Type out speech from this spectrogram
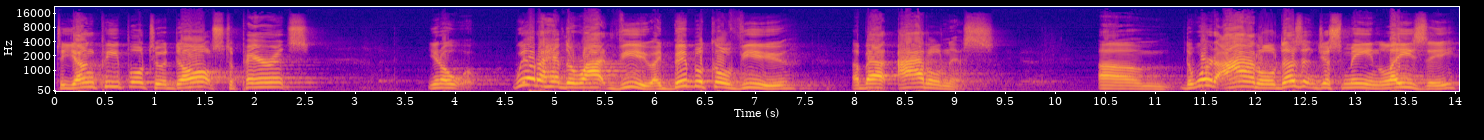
to young people, to adults, to parents. You know, we ought to have the right view, a biblical view about idleness. Um, the word idle doesn't just mean lazy,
